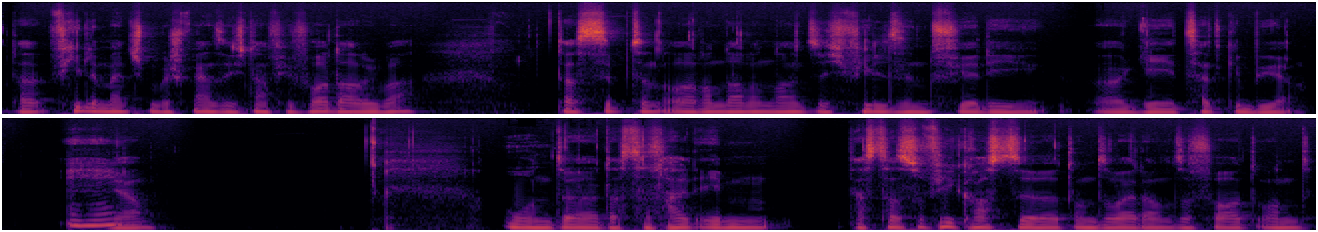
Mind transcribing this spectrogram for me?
oder viele Menschen beschweren sich nach wie vor darüber, dass 17,99 Euro viel sind für die äh, GEZ-Gebühr. Ja. Und äh, dass das halt eben, dass das so viel kostet und so weiter und so fort. Und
